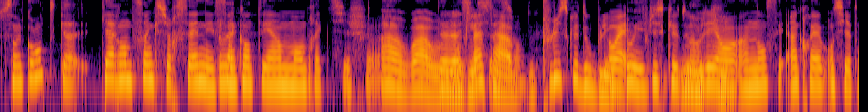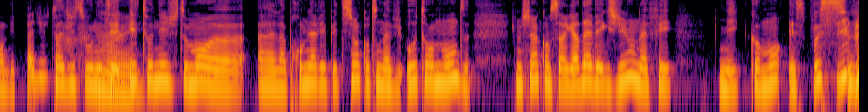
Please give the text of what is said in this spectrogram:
50, ca- 45 sur scène et 51 membres actifs. euh. Ah, waouh Donc là, ça a plus que doublé. Ouais, Oui. plus que doublé en un an, c'est incroyable. On s'y attendait pas du tout. Pas du tout. On était Ouais. étonnés justement euh, à la première répétition quand on a vu autant de monde. Je me souviens quand on s'est regardé avec Jules, on a fait mais comment est-ce possible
